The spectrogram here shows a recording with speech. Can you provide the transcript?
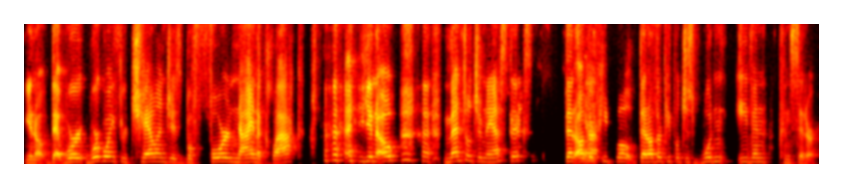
you know that we're we're going through challenges before nine o'clock you know mental gymnastics that other Yeah. people that other people just wouldn't even consider.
